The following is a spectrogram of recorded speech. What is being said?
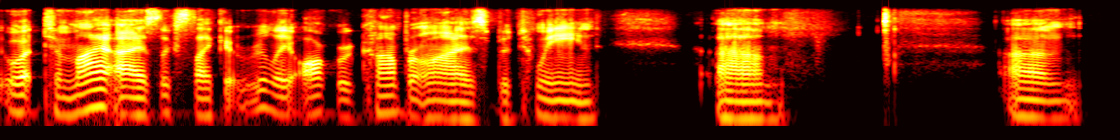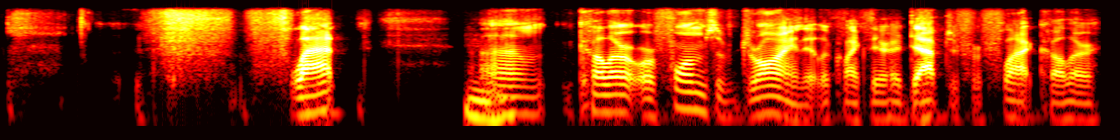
what to my eyes looks like a really awkward compromise between um, um, f- flat mm-hmm. um, color or forms of drawing that look like they're adapted for flat color.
